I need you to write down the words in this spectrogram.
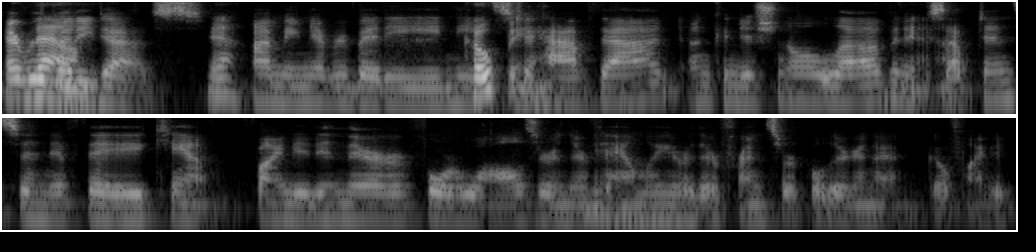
Everybody them. does. Yeah. I mean, everybody needs to have that unconditional love and acceptance. And if they can't find it in their four walls or in their Yeah. family or their friend circle, they're going to go find it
